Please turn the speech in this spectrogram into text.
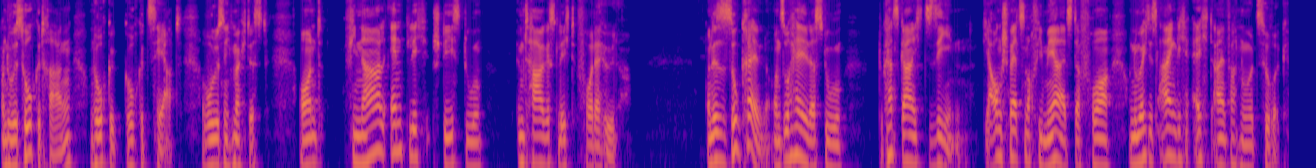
Und du wirst hochgetragen und hochge hochgezerrt, obwohl du es nicht möchtest. Und final endlich stehst du im Tageslicht vor der Höhle. Und es ist so grell und so hell, dass du, du kannst gar nichts sehen. Die Augen schmerzen noch viel mehr als davor und du möchtest eigentlich echt einfach nur zurück.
